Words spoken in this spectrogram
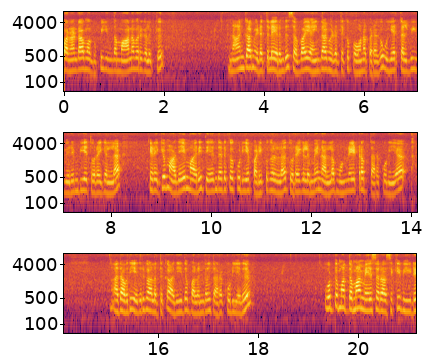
பன்னெண்டாம் வகுப்பு இந்த மாணவர்களுக்கு நான்காம் இடத்துல இருந்து செவ்வாய் ஐந்தாம் இடத்துக்கு போன பிறகு உயர்கல்வி விரும்பிய துறைகளில் கிடைக்கும். அதே மாதிரி தேர்ந்தெடுக்கக்கூடிய படிப்புகளில் துறைகளுமே நல்ல முன்னேற்றம் தரக்கூடிய அதாவது எதிர்காலத்துக்கு அதீத பலன்கள் தரக்கூடியது. ஒட்டுமொத்தமாக மேசராசிக்கு வீடு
